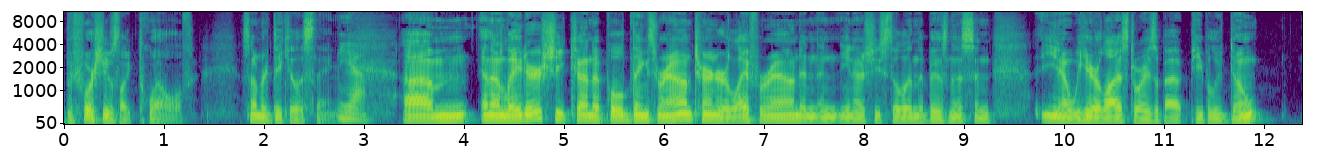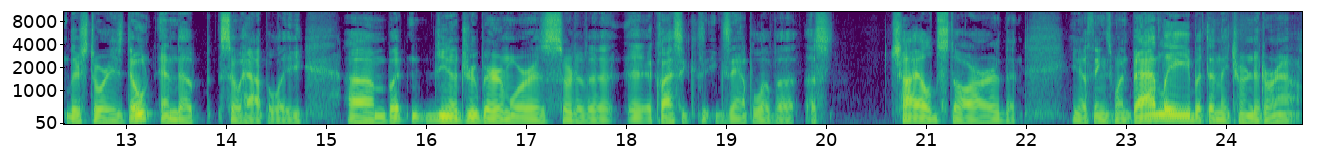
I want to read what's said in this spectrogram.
before she was like twelve, some ridiculous thing. Yeah. Um, and then later, she kind of pulled things around, turned her life around, and, and you know she's still in the business. And you know we hear a lot of stories about people who don't their stories don't end up so happily. Um, but you know Drew Barrymore is sort of a, a classic example of a child star that you know things went badly, but then they turned it around.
